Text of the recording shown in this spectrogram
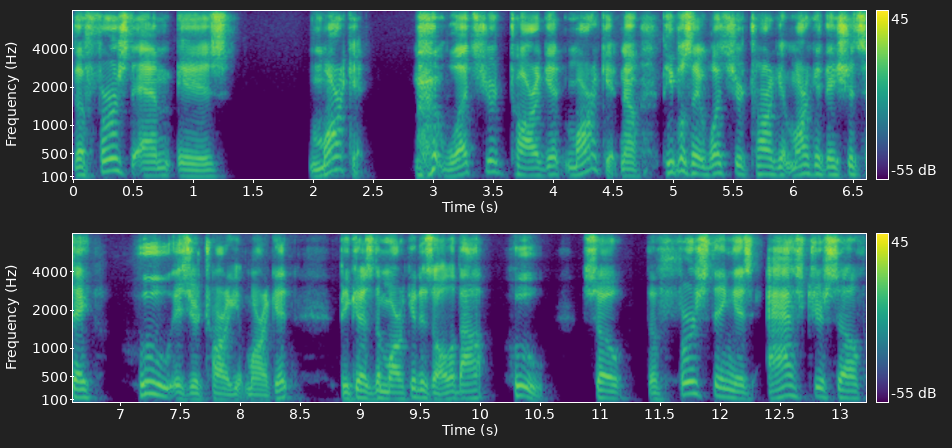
the first M is market. what's your target market? Now, people say, what's your target market? They should say, who is your target market? Because the market is all about who. So the first thing is ask yourself,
